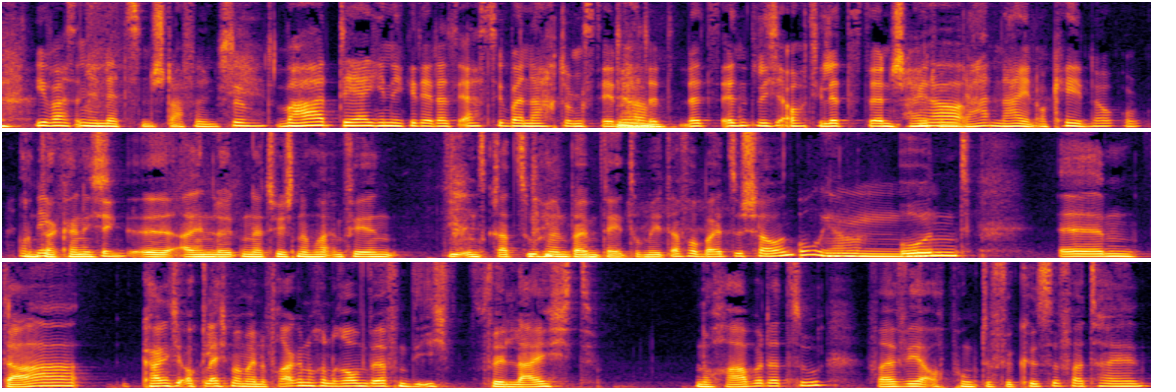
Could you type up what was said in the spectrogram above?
Wie war es in den letzten Staffeln? Stimmt. War derjenige, der das erste Übernachtungsdate ja. hatte, letztendlich auch die letzte Entscheidung? Ja, ja nein, okay, no. Und da kann ich äh, allen Leuten natürlich nochmal empfehlen, die uns gerade zuhören, beim Datometer vorbeizuschauen. Oh ja. Mhm. Und ähm, da kann ich auch gleich mal meine Frage noch in den Raum werfen, die ich vielleicht noch habe dazu, weil wir ja auch Punkte für Küsse verteilen.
